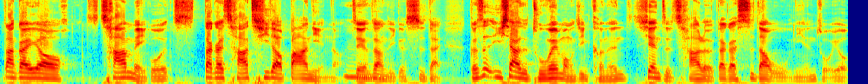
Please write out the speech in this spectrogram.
大概要差美国大概差七到八年呢，这样这样子一个世代，可是一下子突飞猛进，可能现在只差了大概四到五年左右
